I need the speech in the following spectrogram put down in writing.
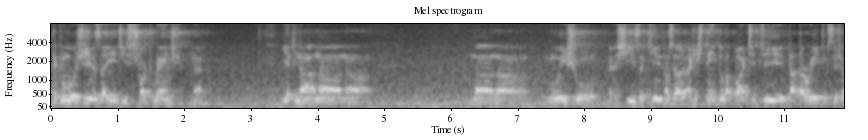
tecnologias aí de short range, né, e aqui na, na, na, na no eixo é, X aqui, nós, a gente tem toda a parte de data rate, ou seja,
